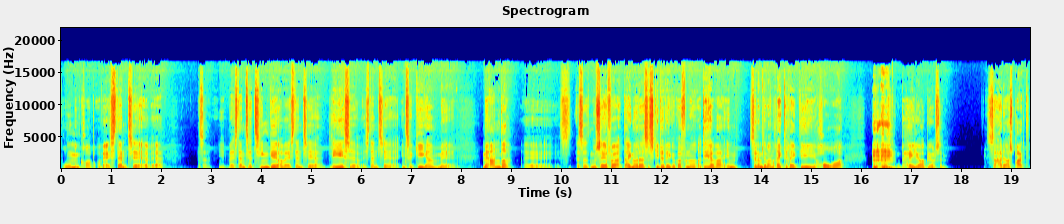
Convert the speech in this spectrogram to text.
bruge min krop og være i stand til at være altså, være i stand til at tænke, og være i stand til at læse, og være i stand til at interagere med, med andre. Øh, altså, nu sagde jeg før, der er ikke noget, der er så skidt, at det ikke er godt for noget, og det her var en, selvom det var en rigtig, rigtig hård og ubehagelig oplevelse, så har det også bragt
